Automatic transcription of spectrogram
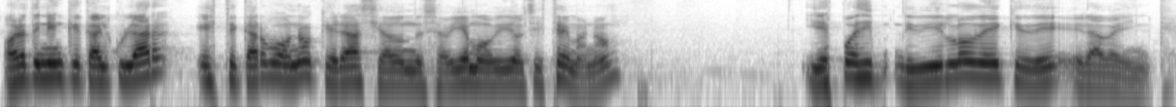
Ahora tenían que calcular este carbono, que era hacia donde se había movido el sistema, ¿no? Y después dividirlo de que D era 20.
